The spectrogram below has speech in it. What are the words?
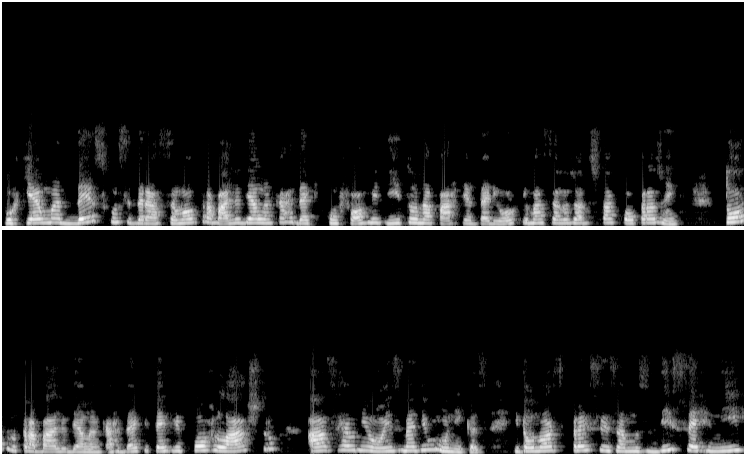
porque é uma desconsideração ao trabalho de Allan Kardec, conforme dito na parte anterior, que o Marcelo já destacou para a gente. Todo o trabalho de Allan Kardec teve por lastro as reuniões mediúnicas. Então, nós precisamos discernir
